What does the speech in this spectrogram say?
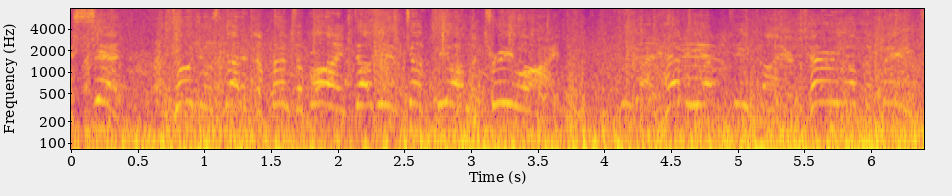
to shit. Tojo's got a defensive line dug in just beyond the tree line. We got heavy MT fire tearing up the beach.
